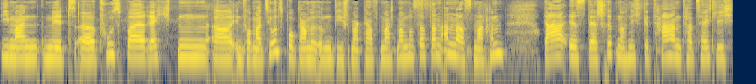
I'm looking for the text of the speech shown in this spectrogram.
wie man mit äh, Fußballrechten äh, Informationsprogramme irgendwie schmackhaft macht. Man muss das dann anders machen. Da ist der Schritt noch nicht getan, tatsächlich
